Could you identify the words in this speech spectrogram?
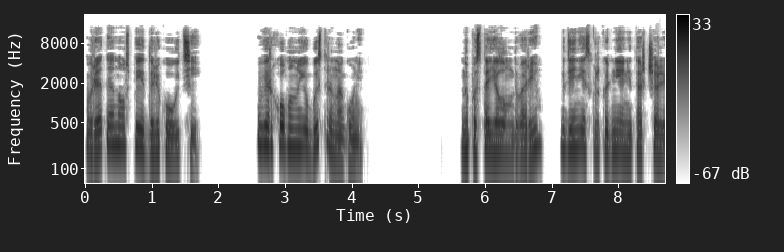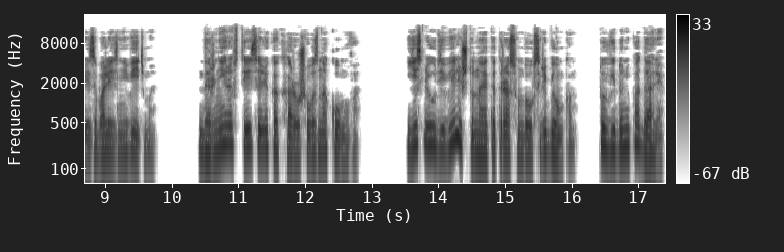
вряд ли она успеет далеко уйти. Верхом он ее быстро нагонит. На постоялом дворе, где несколько дней они торчали из-за болезни ведьмы, Дарнира встретили как хорошего знакомого. Если удивились, что на этот раз он был с ребенком, то виду не подали.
